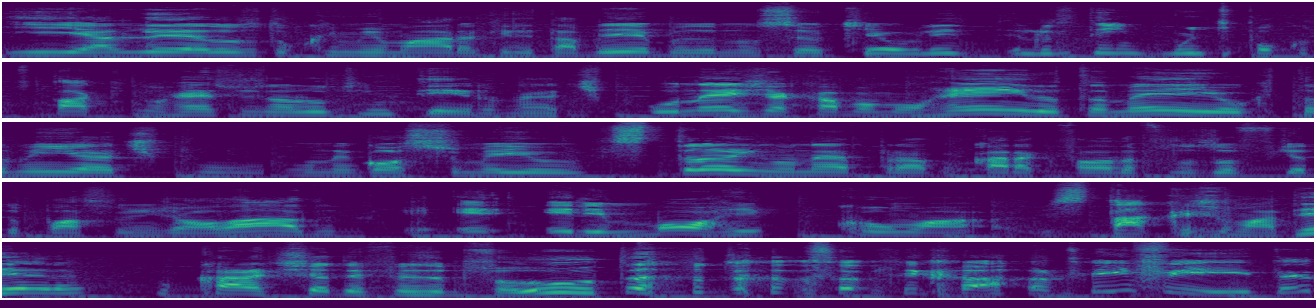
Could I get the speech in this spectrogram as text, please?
e a luta do Kimimaro que ele tá bêbado, não sei o que, o Lee, ele tem muito pouco destaque no resto de Naruto inteiro, né? Tipo, o Neji acaba morrendo também, o que também é, tipo, um negócio meio estranho, né, pra um cara que fala da filosofia do pássaro enjaulado. E- Ele morre com uma estaca de madeira, o cara tinha defesa absoluta, tá ligado? Enfim, tem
